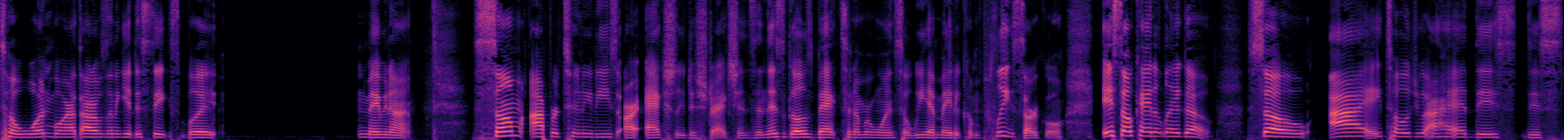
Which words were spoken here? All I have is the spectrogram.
to one more. I thought I was gonna get to six, but maybe not. Some opportunities are actually distractions, and this goes back to number one. So we have made a complete circle. It's okay to let go. So I told you I had this this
